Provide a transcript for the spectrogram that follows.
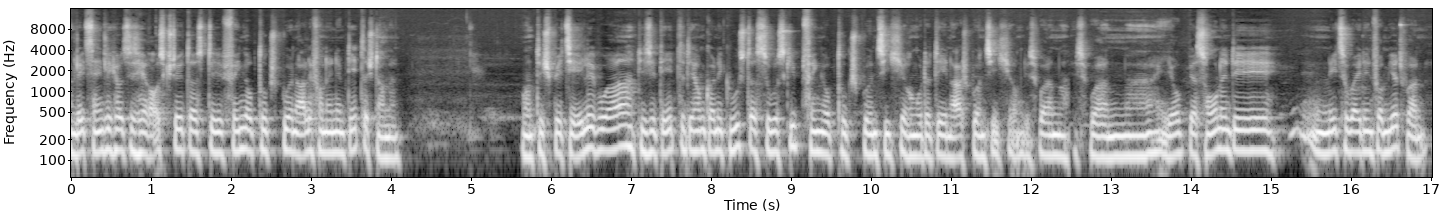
Und letztendlich hat sich herausgestellt, dass die Fingerabdruckspuren alle von einem Täter stammen. Und das Spezielle war, diese Täter, die haben gar nicht gewusst, dass es sowas gibt, Fingerabdruckspurensicherung oder DNA-Spurensicherung. Das waren, das waren äh, ja, Personen, die nicht so weit informiert waren.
